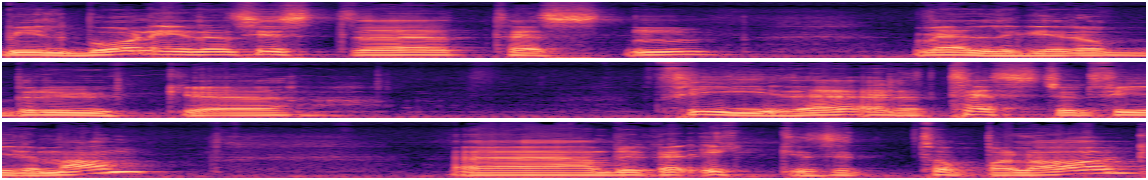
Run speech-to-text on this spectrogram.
Billborn i den siste testen velger å bruke fire, eller teste ut fire mann. Uh, han bruker ikke sitt toppa lag.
